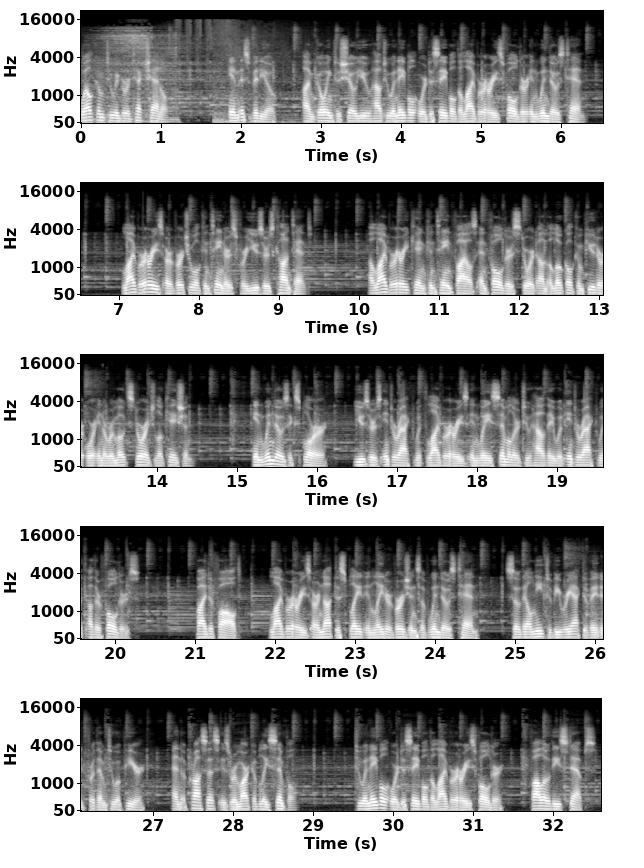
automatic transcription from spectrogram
Welcome to IgoroTech channel. In this video, I'm going to show you how to enable or disable the Libraries folder in Windows 10. Libraries are virtual containers for users' content. A library can contain files and folders stored on the local computer or in a remote storage location. In Windows Explorer, users interact with libraries in ways similar to how they would interact with other folders. By default, libraries are not displayed in later versions of Windows 10, so they'll need to be reactivated for them to appear, and the process is remarkably simple. To enable or disable the libraries folder, follow these steps.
